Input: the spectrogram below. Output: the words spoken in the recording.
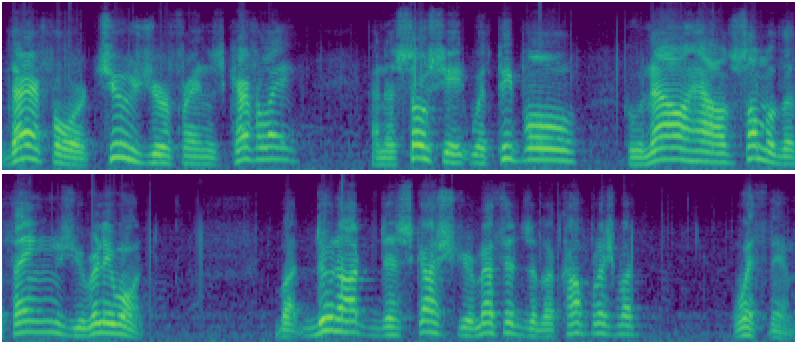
Therefore, choose your friends carefully and associate with people who now have some of the things you really want. But do not discuss your methods of accomplishment with them.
